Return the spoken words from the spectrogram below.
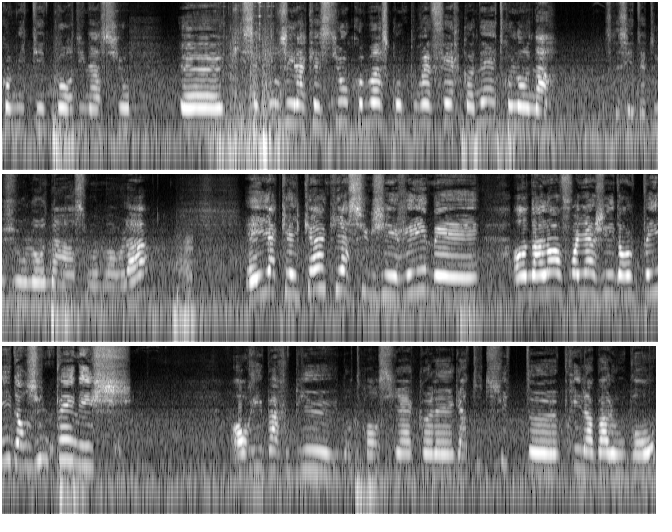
comité de coordination euh, qui s'est posé la question comment est-ce qu'on pourrait faire connaître l'ONA? Parce que c'était toujours l'ONA à ce moment-là. Et il y a quelqu'un qui a suggéré, mais en allant voyager dans le pays dans une péniche. Henri Barbieux, notre ancien collègue, a tout de suite euh, pris la balle au bon.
